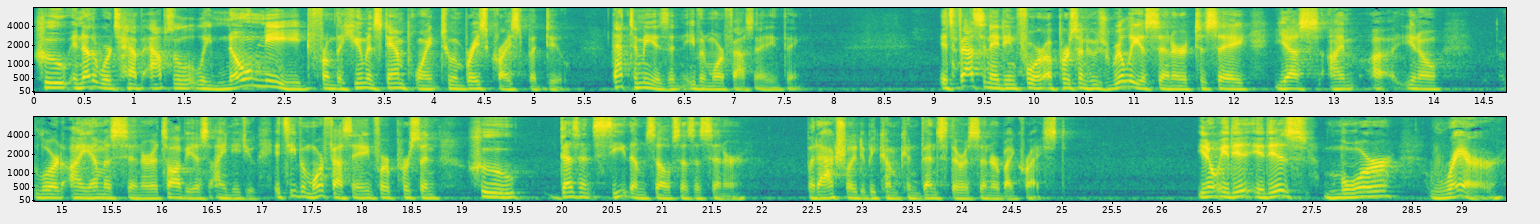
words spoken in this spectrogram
who, in other words, have absolutely no need from the human standpoint to embrace Christ, but do. That to me is an even more fascinating thing. It's fascinating for a person who's really a sinner to say, Yes, I'm, uh, you know, Lord, I am a sinner. It's obvious I need you. It's even more fascinating for a person who doesn't see themselves as a sinner, but actually to become convinced they're a sinner by Christ. You know, it is, it is more rare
